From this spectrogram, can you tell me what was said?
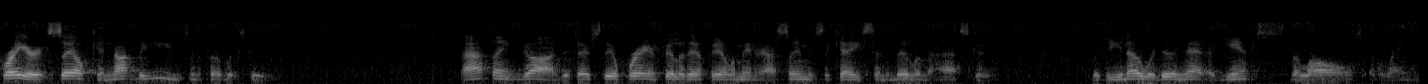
prayer itself cannot be used in a public school. I thank God that there's still prayer in Philadelphia Elementary. I assume it's the case in the middle and the high school. But do you know we're doing that against the laws of the land?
